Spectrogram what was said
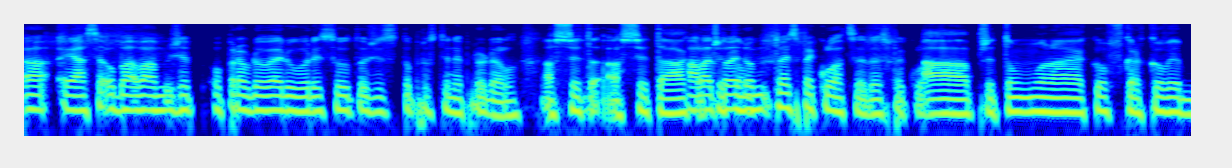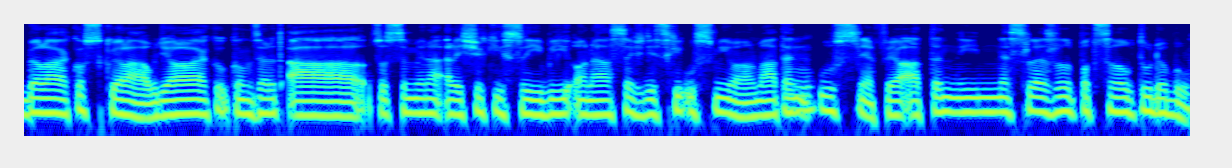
A já se obávám, že opravdové důvody jsou to, že se to prostě neprodalo. asi, t- asi tak. a Ale to je, přitom- dom, to je spekulace, to je spekulace. A přitom ona jako v Krakově byla jako skvělá, udělala jako koncert a co se mi na Elišeky slíbí, ona se vždycky usmívá, on má ten Hmm. úsměv, jo, a ten jí neslezl po celou tu dobu.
